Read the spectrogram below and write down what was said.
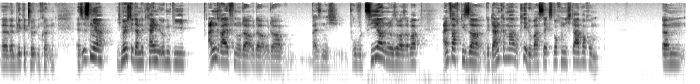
äh, wenn Blicke töten könnten. Es ist mir, ich möchte damit keinen irgendwie angreifen oder, oder, oder, weiß nicht, provozieren oder sowas, aber einfach dieser Gedanke mal, okay, du warst sechs Wochen nicht da, warum? Ähm,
